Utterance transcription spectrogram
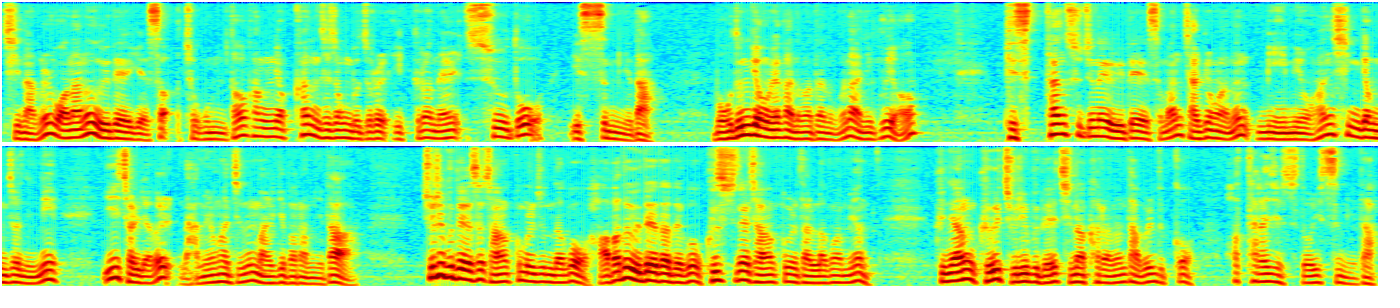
진학을 원하는 의대에게서 조금 더 강력한 재정 보조를 이끌어낼 수도 있습니다. 모든 경우에 가능하다는 건 아니고요. 비슷한 수준의 의대에서만 작용하는 미묘한 신경전이니 이 전략을 남용하지는 말기 바랍니다. 주리부대에서 장학금을 준다고 하버드 의대에다 대고 그 수준의 장학금을 달라고 하면 그냥 그 주리부대에 진학하라는 답을 듣고 허탈해질 수도 있습니다.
